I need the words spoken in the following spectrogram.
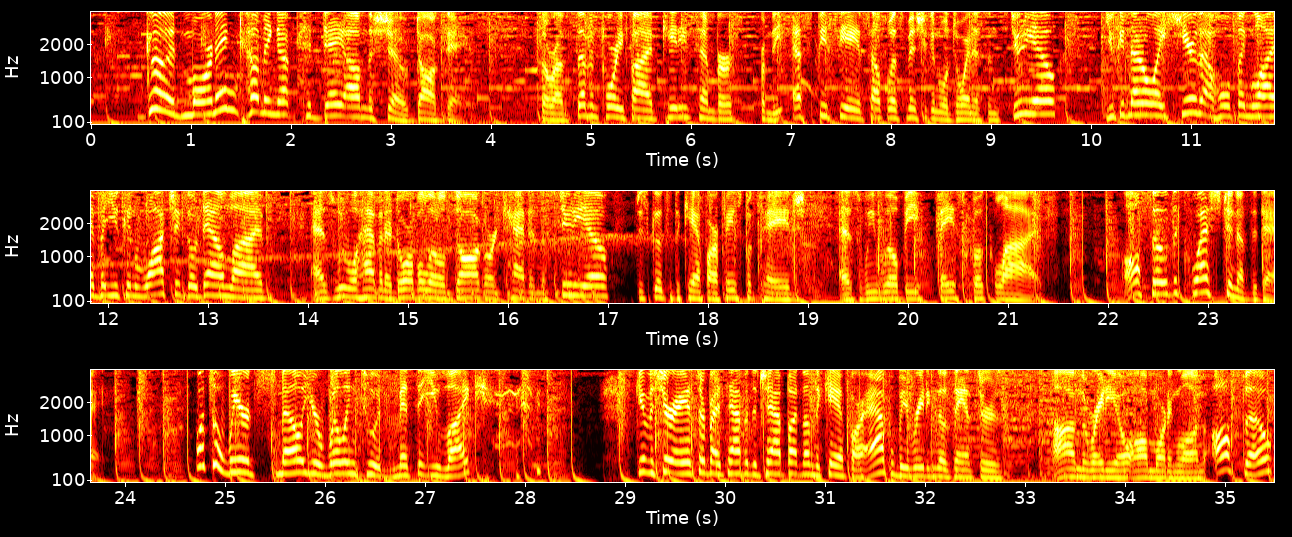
Good morning. Coming up today on the show, Dog Days. So around 7:45, Katie Timber from the SPCA of Southwest Michigan will join us in studio. You can not only hear that whole thing live, but you can watch it go down live as we will have an adorable little dog or cat in the studio. Just go to the KFR Facebook page as we will be Facebook Live. Also, the question of the day. What's a weird smell you're willing to admit that you like? Give us your answer by tapping the chat button on the KFR app. We'll be reading those answers on the radio all morning long. Also,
